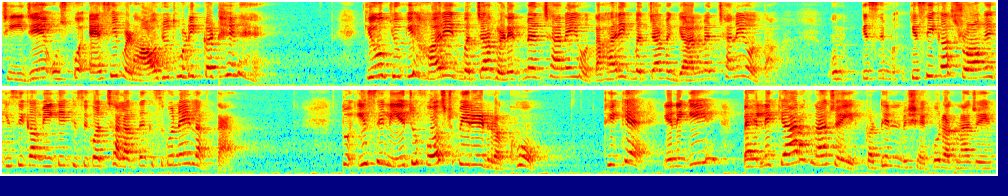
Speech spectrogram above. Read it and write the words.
चीज़ें उसको ऐसी पढ़ाओ जो थोड़ी कठिन है। क्यों? क्योंकि हर एक बच्चा गणित में अच्छा नहीं होता, हर एक बच्चा विज्ञान में अच्छा नहीं होता। उन किसी किसी का स्ट्रांग है, किसी का वीक है, किसी को अच्छा लगता है, किसी को नहीं लगता है। तो इसीलिए जो फ़र्स्ट पीरियड रखो ठीक है? यानी कि पहले क्या रखना चाहिए? कठिन विषय को रखना चाहिए।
